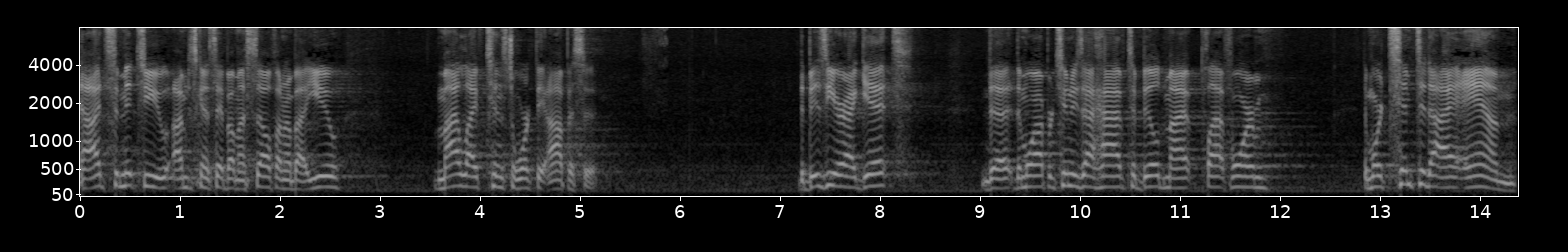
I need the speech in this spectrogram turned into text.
Now, I'd submit to you, I'm just going to say about myself, I don't know about you, my life tends to work the opposite. The busier I get, the, the more opportunities I have to build my platform, the more tempted I am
